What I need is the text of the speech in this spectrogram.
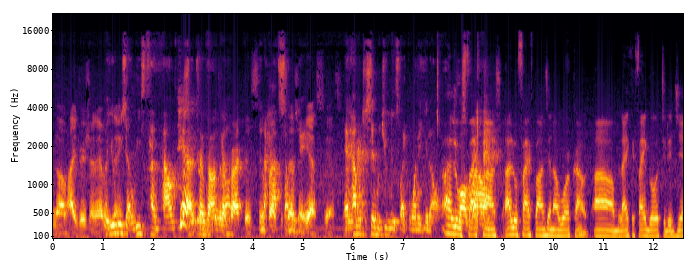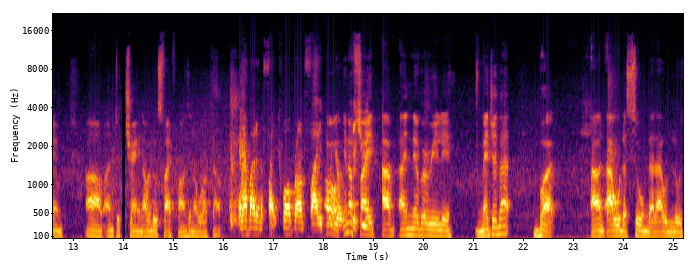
um, hydration, and everything. But you lose at least ten pounds. yeah, 10 pounds in a practice. In a a hot summer session. day. Yes, yes. And how much you say would you lose? Like one of you know, I lose five round? pounds. I lose five pounds in a workout. Um, like if I go to the gym um, and to train, I would lose five pounds in a workout. And how about in a fight? Twelve round fight. Oh, in a fight, I I never really measure that, but I, I would assume that I would lose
